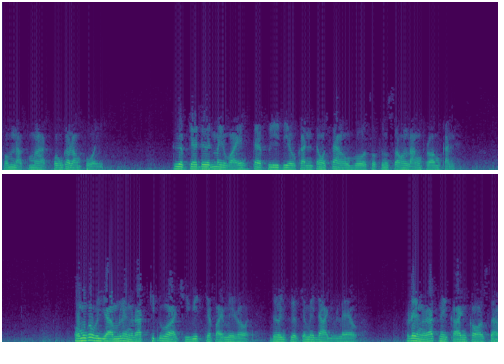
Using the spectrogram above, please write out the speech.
ผมหนักมาก ผมกำลังป่วย เกือบจะเดินไม่ไหว แต่ปีเดียวกันต้องสร้างอุโบสถทั้งสองหลังพร้อมกัน ผมก็พยายามเร่งรัดคิดว่าชีวิตจะไปไม่รอด เดินเกือบจะไม่ได้อยู่แล้ว เร่งรัดในการก่อสร้าง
